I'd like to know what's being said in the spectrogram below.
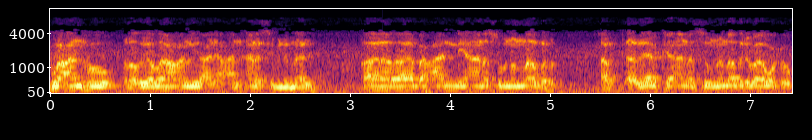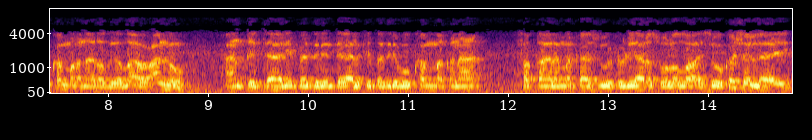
wa canhu radia allahu canhu yani can anas bni malik qaala gaaba canii anas bnu nadr adeerka anas bnu nadri baa wuxuu ka maqnaa radia allahu canhu can qitaali badrin dagaalkii badri buu ka maqnaa. Faqaala markaasu wuxuu yihi yaa rasuula allah isagoo ka shallaayey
